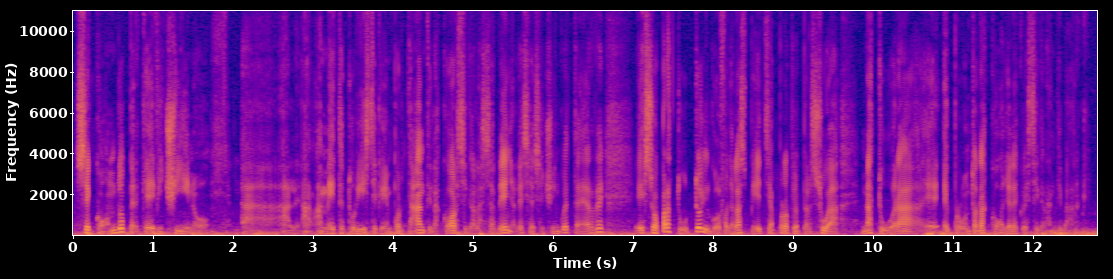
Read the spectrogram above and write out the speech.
Secondo perché è vicino a, a, mete turistiche importanti, la Corsica, la Sardegna, le SS5 Terre e soprattutto il Golfo della Spezia proprio per sua natura è pronto ad accogliere questi grandi barchi.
